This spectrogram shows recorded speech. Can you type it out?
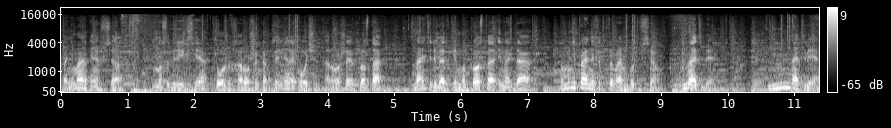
понимаю, конечно, все. Но собери их все. Тоже хорошие контейнеры, очень хорошие. Просто, знаете, ребятки, мы просто иногда... Ну, мы неправильно их открываем, вот и все. На тебе. На тебе.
